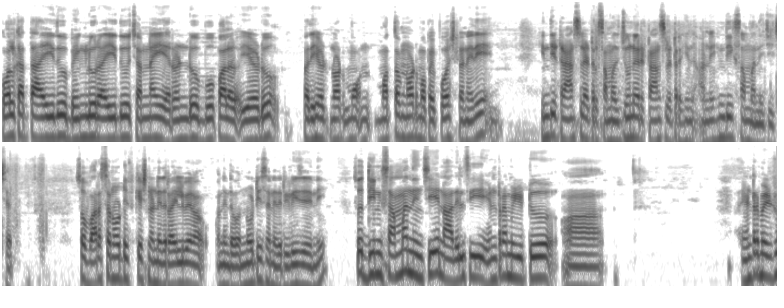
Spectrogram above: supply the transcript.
కోల్కత్తా ఐదు బెంగళూరు ఐదు చెన్నై రెండు భూపాల్ ఏడు పదిహేడు నూట మొత్తం నూట ముప్పై పోస్టులు అనేది హిందీ ట్రాన్స్లేటర్కి సంబంధించి జూనియర్ ట్రాన్స్లేటర్ హిందీ హిందీకి సంబంధించి ఇచ్చారు. సో వరుస నోటిఫికేషన్ అనేది రైల్వే అనేది నోటీస్ అనేది రిలీజ్ అయింది. సో దీనికి సంబంధించి నాకు తెలిసి ఇంటర్మీడియట్ ఇంటర్మీడియట్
